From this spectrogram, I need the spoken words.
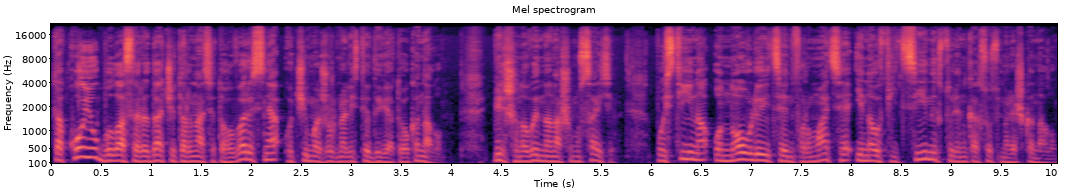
Такою була середа 14 вересня очима журналістів 9 каналу. Більше новин на нашому сайті. Постійно оновлюється інформація і на офіційних сторінках соцмереж каналу.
